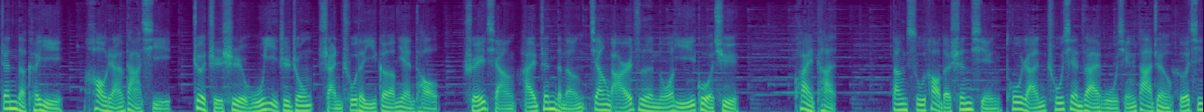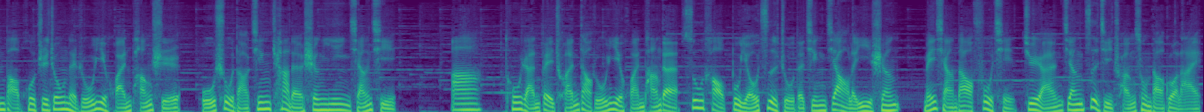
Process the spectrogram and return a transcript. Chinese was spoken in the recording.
真的可以！浩然大喜，这只是无意之中闪出的一个念头。谁想还真的能将儿子挪移过去？快看！当苏浩的身形突然出现在五行大阵核心保护之中的如意环旁时，无数道惊诧的声音响起。啊！突然被传到如意环旁的苏浩不由自主地惊叫了一声，没想到父亲居然将自己传送到过来。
